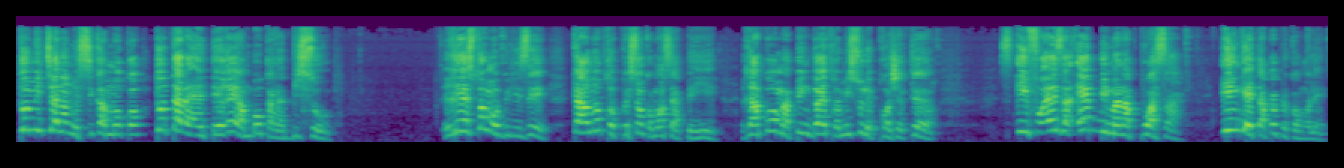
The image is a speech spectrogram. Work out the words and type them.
tomitya nano esika moko totala interet ya mboka na biso restons mobilisés car notre pression commence à payer rapport mapping doit être mis sous les projecteurs il faut eza ebima na poisa ingeta peuple congolais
